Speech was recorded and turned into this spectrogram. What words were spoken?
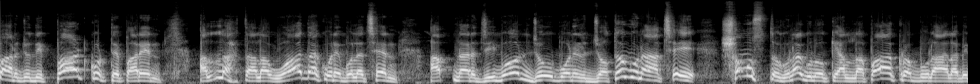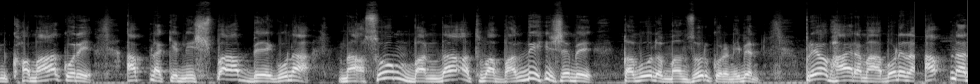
বার যদি পাঠ করতে পারেন, আল্লাহ তালা ওয়াদা করে বলেছেন, আপনার জীবন, যৌবনের যত গুণা আছে, সমস্ত গুণাগুলোকে আল্লাহ পাক রব্বুল আলমিন ক্ষমা করে আপনাকে নিষ্পাপ বেগুনা মাসুম বান্দা অথবা বান্দি হিসেবে কবুল মঞ্জুর করে নেবেন। প্রিয় ভাইরা মা বোনেরা, আপনার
